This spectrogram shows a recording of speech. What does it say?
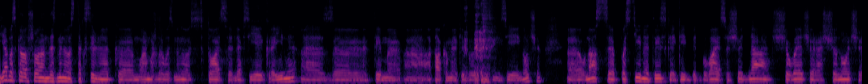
Я би сказав, що вона не змінилася так сильно, як е, можливо змінилася ситуація для всієї країни е, з тими е, атаками, які були цієї ночі. У нас це постійний тиск, який відбувається щодня, щовечора, щоночі.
